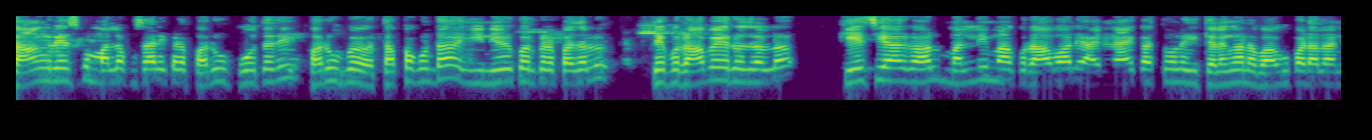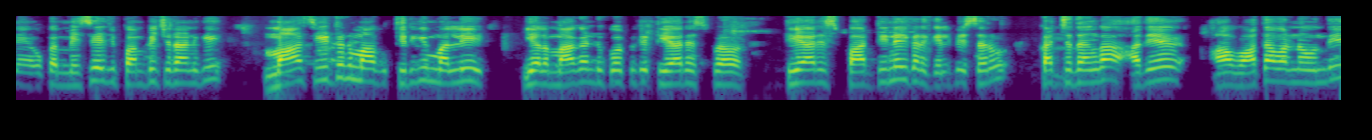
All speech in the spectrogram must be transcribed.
కాంగ్రెస్కు మళ్ళొకసారి ఇక్కడ పరువు పోతది. పరువు తప్పకుండా ఈ నియోజకవర్గ ప్రజలు రేపు రాబోయే రోజులలో కేసీఆర్ గారు మళ్ళీ మాకు రావాలి. ఆయన నాయకత్వంలో ఈ తెలంగాణ బాగుపడాలనే ఒక మెసేజ్ పంపించడానికి మా సీటును మాకు తిరిగి మళ్ళీ ఇవాళ మాగంటి గోపికి టిఆర్ఎస్ టిఆర్ఎస్ పార్టీనే ఇక్కడ గెలిపిస్తారు. ఖచ్చితంగా అదే ఆ వాతావరణం ఉంది.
